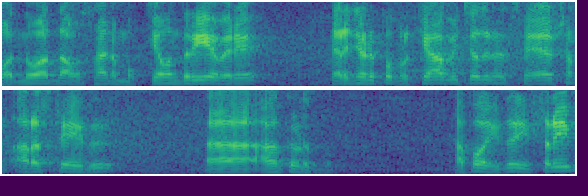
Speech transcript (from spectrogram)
വന്നു വന്ന അവസാനം മുഖ്യമന്ത്രിയെ വരെ തെരഞ്ഞെടുപ്പ് പ്രഖ്യാപിച്ചതിന് ശേഷം അറസ്റ്റ് ചെയ്ത് അകത്തിടുന്നു. അപ്പോൾ ഇത് ഇത്രയും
